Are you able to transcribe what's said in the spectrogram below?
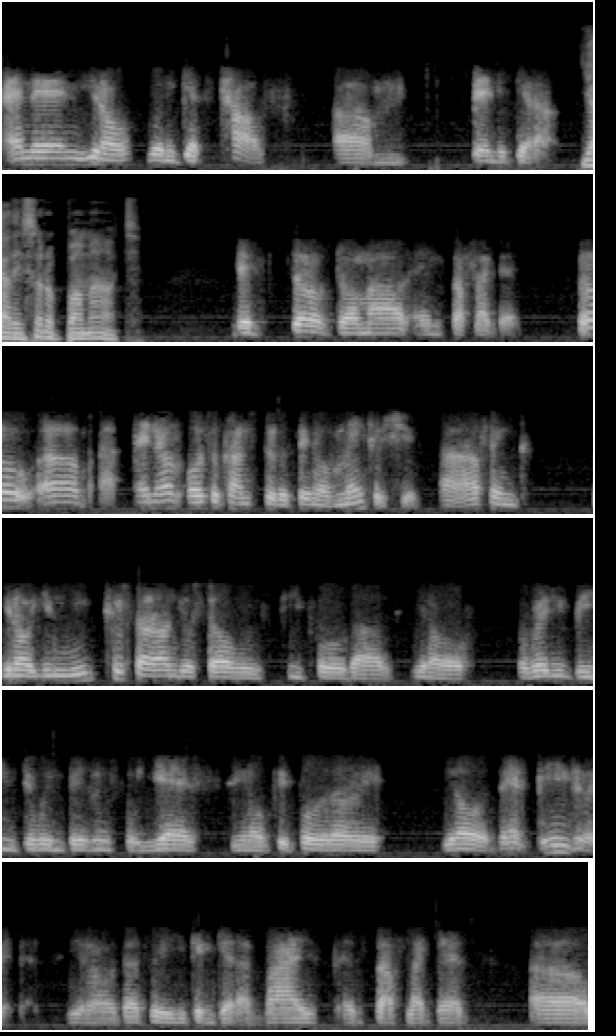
And then, you know, when it gets tough, um, then they get out. Yeah, they sort of bum out. They sort of dumb out and stuff like that. So, um, and it also comes to the thing of mentorship. Uh, I think, you know, you need to surround yourself with people that, you know, already been doing business for years, you know, people that are, you know, they've been doing that. You know, that way you can get advice and stuff like that, uh,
